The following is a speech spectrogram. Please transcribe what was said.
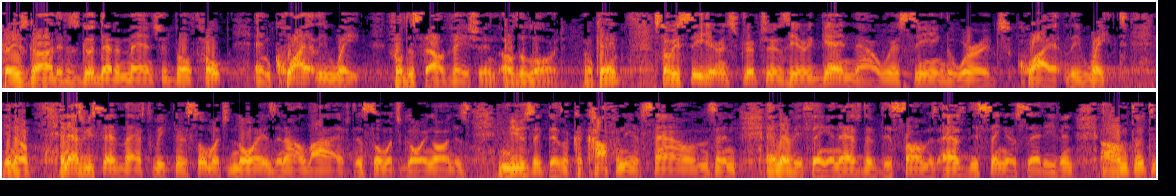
Praise God. It is good that a man should both hope and quietly wait for the salvation of the Lord. Okay? So we see here in scriptures here again now we're seeing the words quietly wait. You know? And as we said last week, there's so much noise in our lives. There's so much going on. There's music. There's a cacophony of sounds and, and everything. And as the, the psalmist, as the singer said even, um, to, to,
